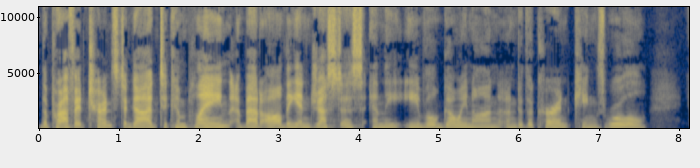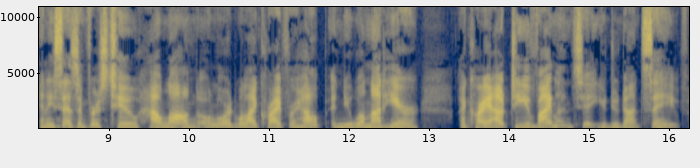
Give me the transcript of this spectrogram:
The prophet turns to God to complain about all the injustice and the evil going on under the current king's rule and he says in verse 2 How long, O Lord, will I cry for help, and you will not hear? I cry out to you violence, yet you do not save.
